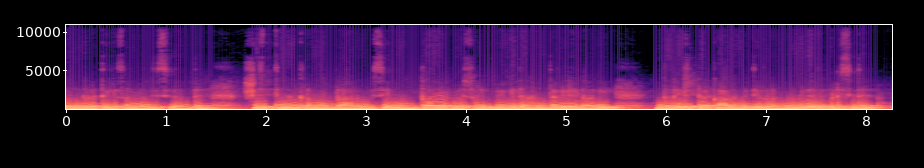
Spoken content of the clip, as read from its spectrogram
ದುರ್ನಡತೆಗೆ ಸಂಬಂಧಿಸಿದಂತೆ ಶಿಸ್ತಿನ ಕ್ರಮ ಪ್ರಾರಂಭಿಸಿ ಮುಕ್ತಾಯಗೊಳಿಸಲು ವಿವಿಧ ಹಂತಗಳಿಗಾಗಿ ಗರಿಷ್ಠ ಕಾಲಮಿತಿಗಳನ್ನು ನಿಗದಿಪಡಿಸಿದೆ.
